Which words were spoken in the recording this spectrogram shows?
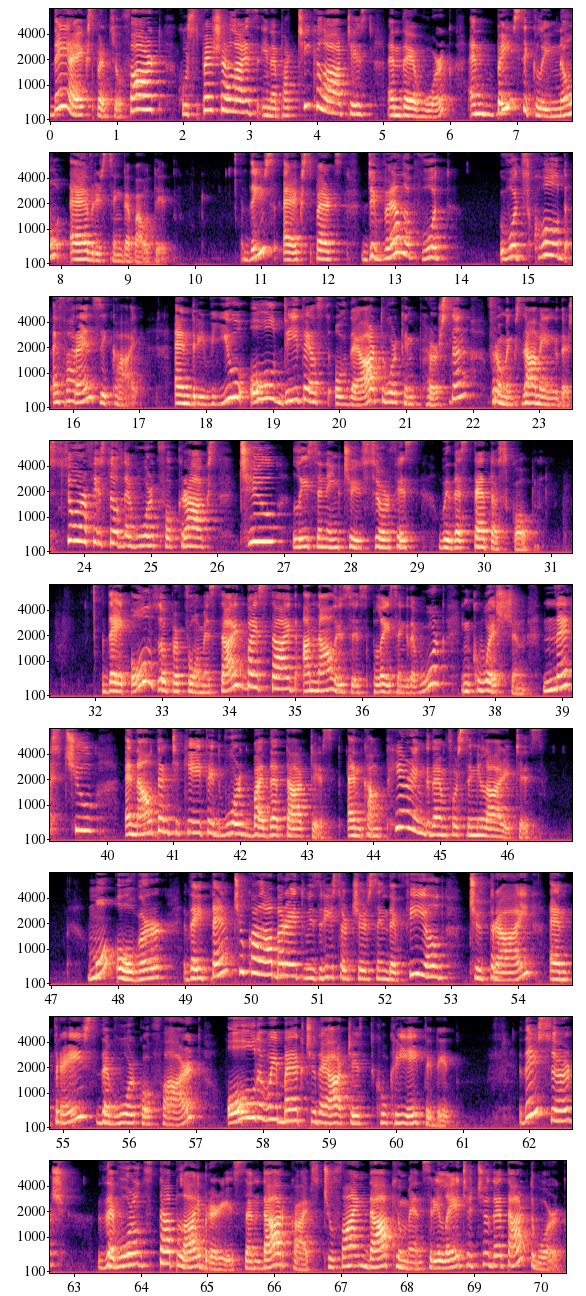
They are experts of art who specialize in a particular artist and their work and basically know everything about it. These experts develop what what's called a forensic eye and review all details of the artwork in person from examining the surface of the work for cracks to listening to its surface with a stethoscope. They also perform a side-by-side -side analysis placing the work in question next to an authenticated work by that artist and comparing them for similarities. Moreover, they tend to collaborate with researchers in the field to try and trace the work of art all the way back to the artist who created it. They search the world's top libraries and archives to find documents related to that artwork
